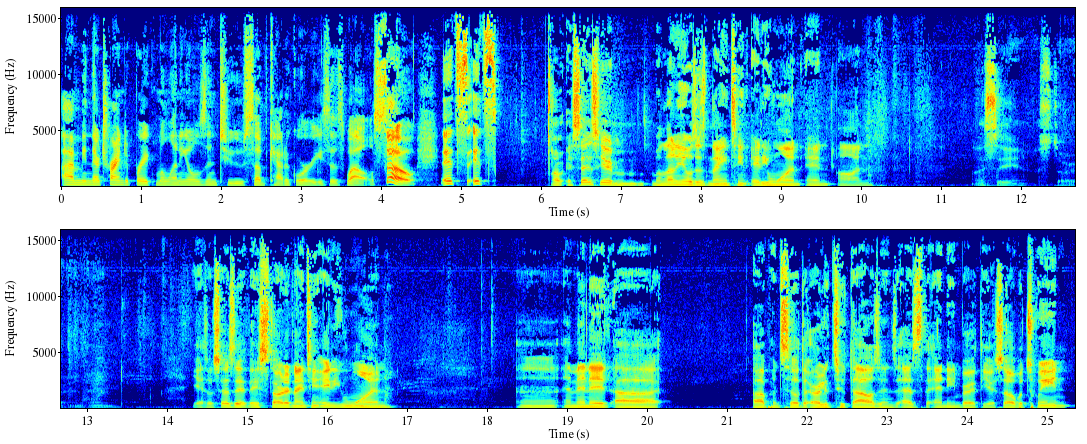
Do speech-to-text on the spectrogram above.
I mean, they're trying to break millennials into subcategories as well. So it's it's Oh, it says here millennials is 1981 and on. Let's see. Yeah, so it says that they started 1981. Uh, and then it uh, up until the early 2000s as the ending birth year. So between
